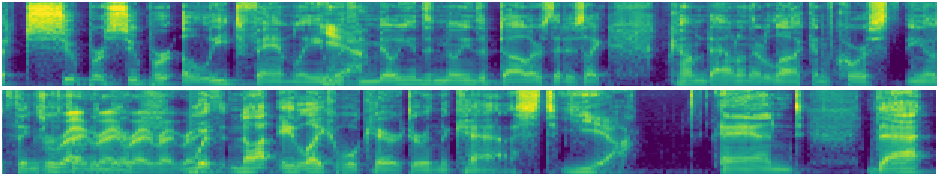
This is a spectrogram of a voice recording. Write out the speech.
a super, super elite family Yeah. with millions and millions of dollars that is like come down on their luck. And of course, you know, things are Right, right, right, right, right. with not a likable character in the cast. Yeah. And that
